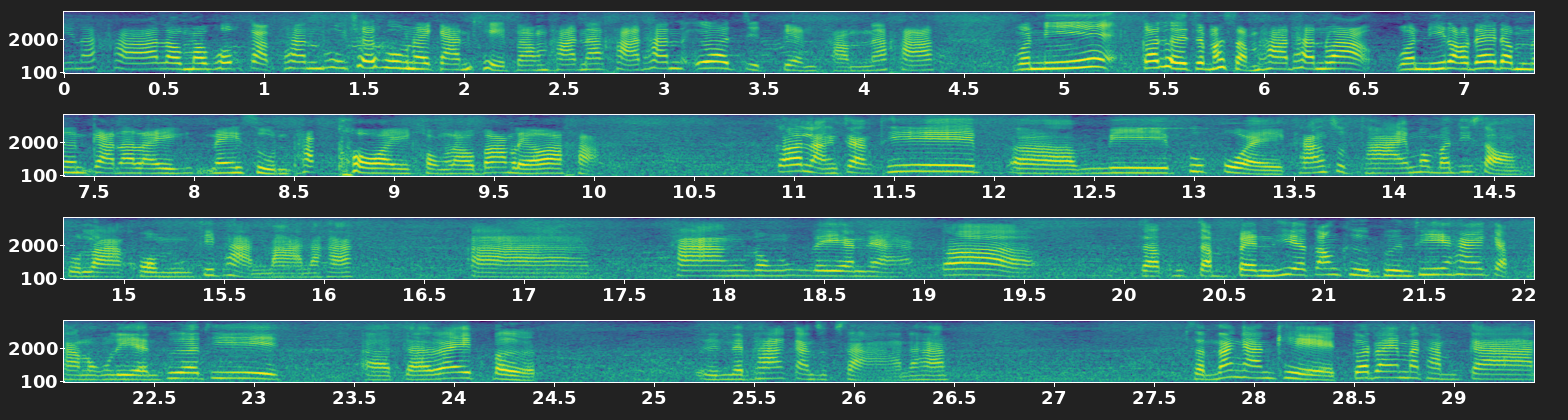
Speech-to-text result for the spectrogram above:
นี้นะคะ เรามาพบกับท่านผู้ช่วยผู้อำนวยการเขตบางพลัดนะคะ ท่านเอื้อจิตเปลี่ยนธรรมนะคะ วันนี้ก็เลยจะมาสัมภาษณ์ท่านว่า วันนี้เราได้ดำเนินการอะไรในศูนย์พักคอยของเราบ้างแล้วอะค่ะ ก็หลังจากที่เอ่อมีผู้ป่วยครั้งสุดท้ายเมื่อวันที่ 2 ตุลาคมที่ผ่านมานะคะอ่าทางโรงเรียนเนี่ยก็จะจำเป็นที่จะต้องคืนพื้นที่ให้กับทางโรงเรียนเพื่อที่เอ่อจะได้เปิดในภาคการศึกษานะคะ สำนักงานเขตก็ได้มาทำการ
